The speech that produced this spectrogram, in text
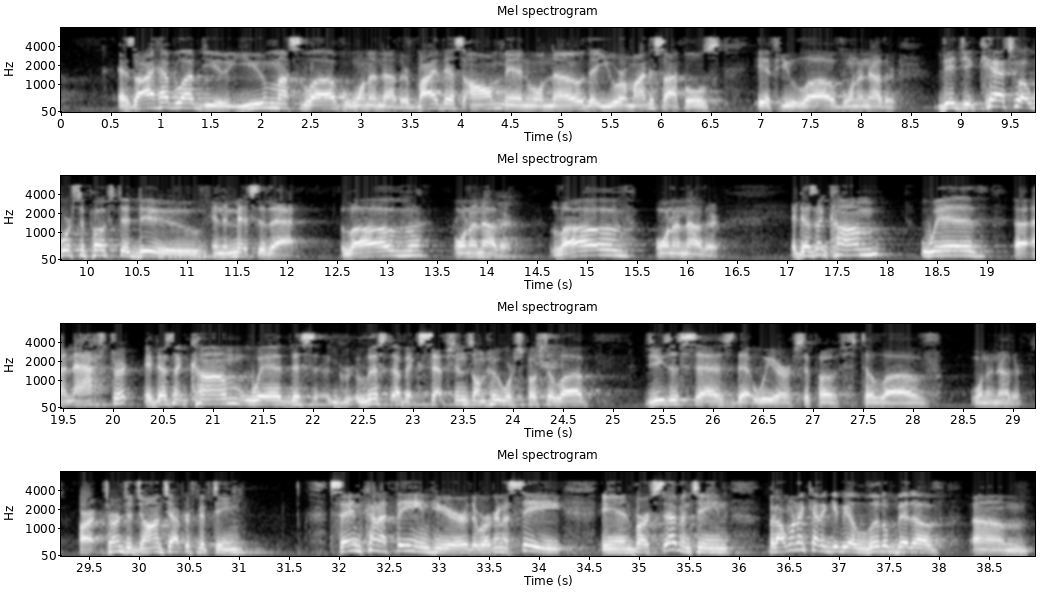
As I have loved you, you must love one another. By this all men will know that you are my disciples if you love one another. Did you catch what we're supposed to do in the midst of that? Love one another. Love one another. It doesn't come with uh, an asterisk. It doesn't come with this list of exceptions on who we're supposed to love. Jesus says that we are supposed to love one another. All right, turn to John chapter 15. Same kind of theme here that we're going to see in verse 17, but I want to kind of give you a little bit of um,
